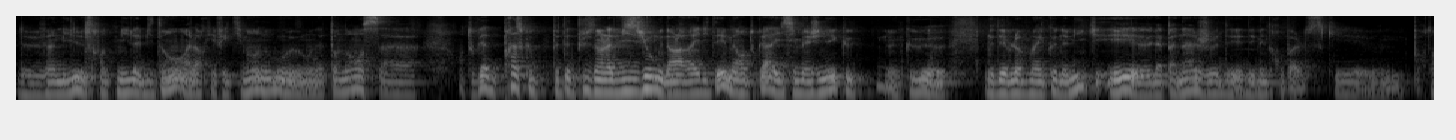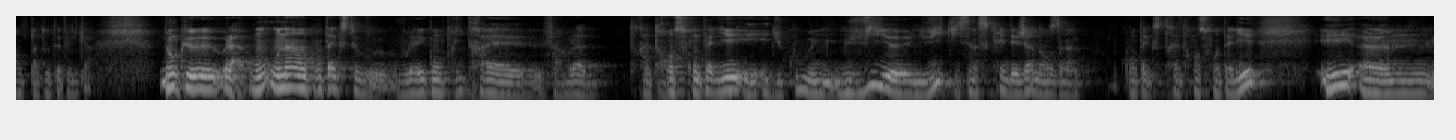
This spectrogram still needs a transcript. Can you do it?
de 20 000, 30 000 habitants, alors qu'effectivement, nous, on a tendance à, en tout cas presque peut-être plus dans la vision que dans la réalité, mais en tout cas à s'imaginer que, que le développement économique est l'apanage des, métropoles, ce qui est pourtant pas tout à fait le cas. Donc euh, voilà, on, a un contexte, vous, l'avez compris, très, enfin, voilà, très transfrontalier et, du coup une, vie, euh, une vie qui s'inscrit déjà dans un contexte très transfrontalier et euh,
